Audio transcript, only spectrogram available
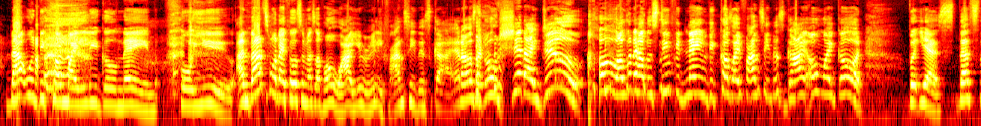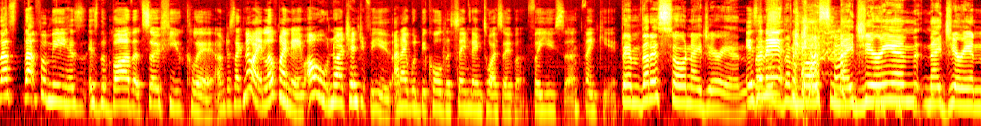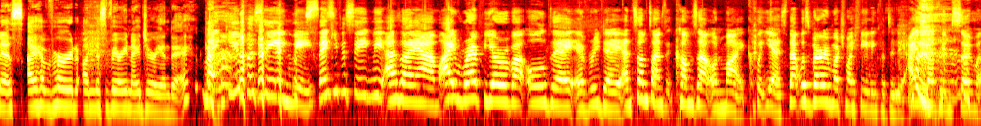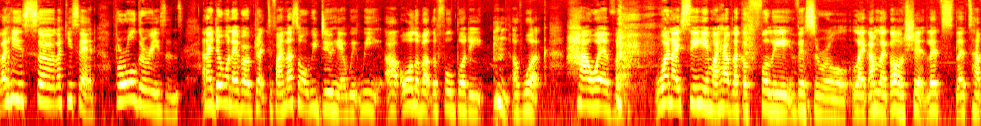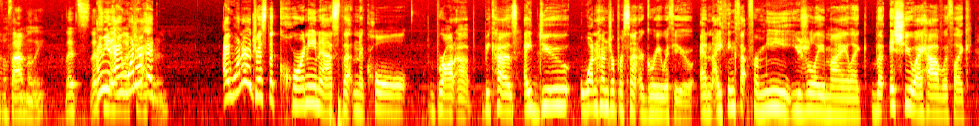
that would become my legal name for you. And that's what I thought to myself, oh wow, you really fancy this guy. And I was like, oh shit, I do. Oh, I'm gonna have a stupid name because I fancy this guy. Oh my god. But yes, that's that's that for me is is the bar that so few clear. I'm just like, no, I love my name. Oh no, I changed it for you, and I would be called the same name twice over for you, sir. Thank you. Bim, that is so Nigerian. Isn't That is it? the most Nigerian Nigerianness I have heard on this very Nigerian day. Thank you for seeing me. Thank you for seeing me as I am. I rep Yoruba all day, every day, and sometimes it comes out on mic. But yes, that was very much my feeling for today. I love him so much. Like he's so, like you said, for all the reasons. And I don't want to ever objectify. And that's not what we do here. We we are all about the full body of work. However, when I see him, I have like a fully visceral. Like I'm like, oh shit, let's let's have a family. Let's let's. I mean, I wanna ad- I want to address the corniness that Nichole brought up because I do 100% agree with you. And I think that for me, usually my like the issue I have with like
